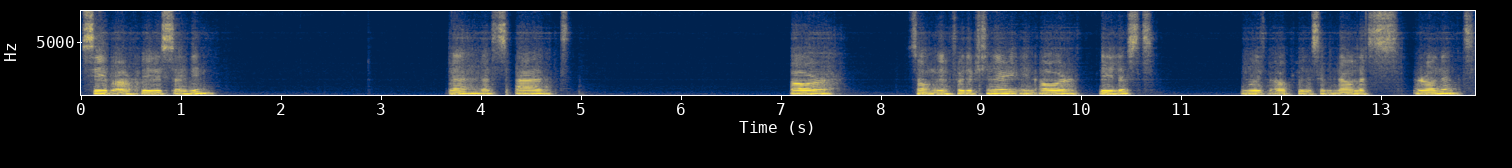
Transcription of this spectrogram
save our playlist ID. Then let's add our song info dictionary in our playlist with our playlist. Now let's run it.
